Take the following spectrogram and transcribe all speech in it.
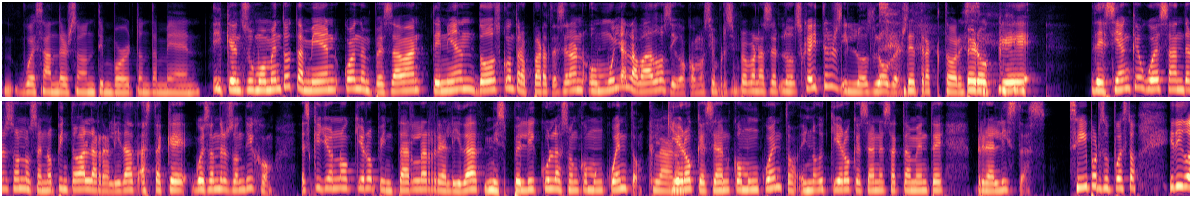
Wes Anderson, Tim Burton también. Y que en su momento también, cuando empezaban, tenían dos contrapartes. Eran o muy alabados, digo, como siempre, siempre van a ser los haters y los lovers. Detractores. pero sí. que decían que Wes Anderson, o sea, no pintaba la realidad, hasta que Wes Anderson dijo, es que yo no quiero pintar la realidad, mis películas son como un cuento, Claro. quiero que sean como un cuento y no quiero que sean exactamente realistas. Sí, por supuesto. Y digo,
